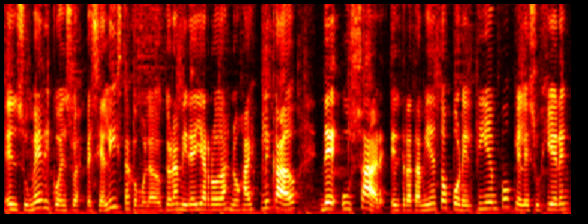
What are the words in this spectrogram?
en su médico, en su especialista, como la doctora Mireya Rodas nos ha explicado, de usar el tratamiento por el tiempo que le sugieren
